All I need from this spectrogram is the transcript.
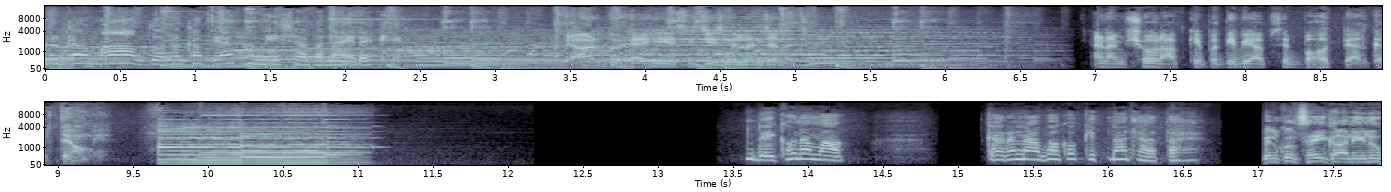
दुर्गा माँ आप दोनों का प्यार हमेशा बनाए रखे। प्यार तो है ही ऐसी चीज़ Nilanjana ji and I am sure आपके पति भी आपसे बहुत प्यार करते होंगे। देखो ना माँ करण आभा को कितना चाहता है। बिल्कुल सही कहा नीलू।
